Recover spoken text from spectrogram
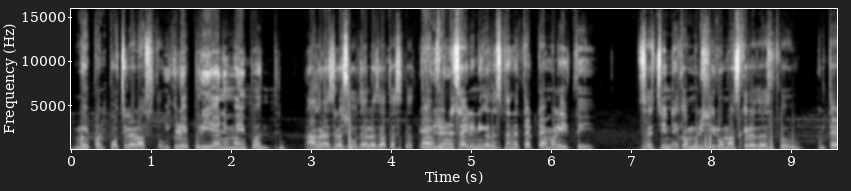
मैपंत पोचलेला असतो. इकडे प्रिया आणि मैपंत नागराजला शोधायला जात असतात. अर्जुन आणि सायली निघत असताना त्या टायमाला इथे सचिन एका मुलीशी रोमांस करत असतो आणि त्या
